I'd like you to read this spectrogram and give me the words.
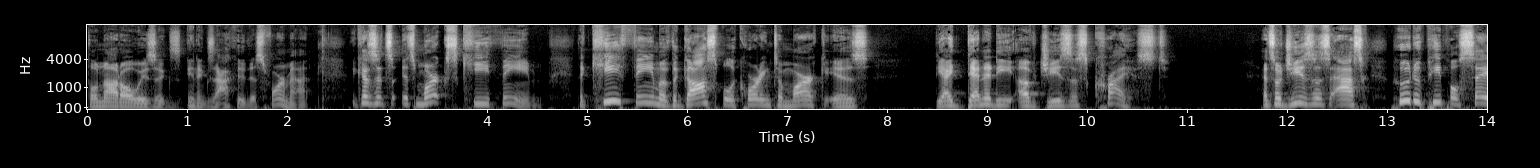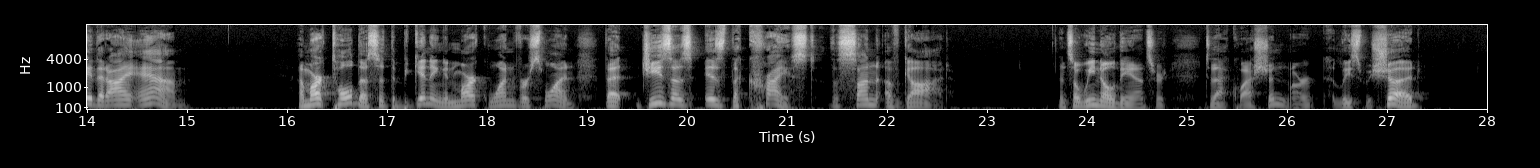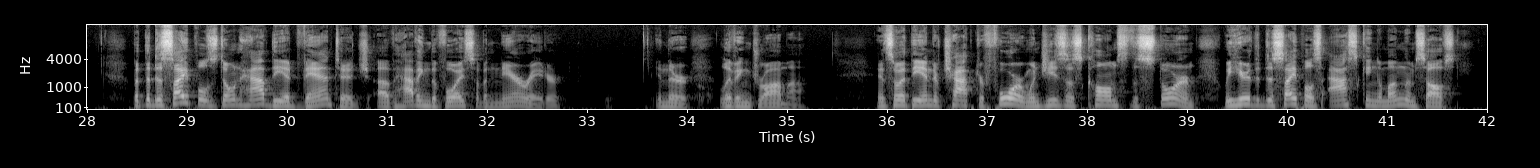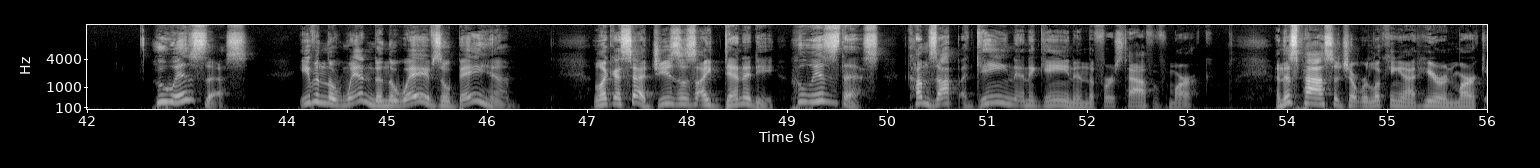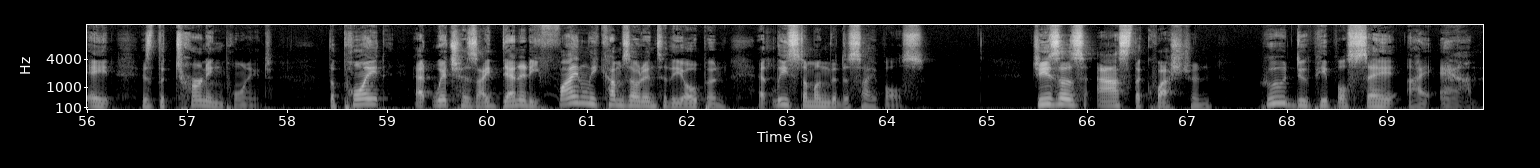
though not always ex- in exactly this format, because it's it's Mark's key theme. The key theme of the gospel according to Mark is the identity of Jesus Christ. And so Jesus asks, "Who do people say that I am?" And Mark told us at the beginning in Mark 1 verse 1 that Jesus is the Christ, the Son of God. And so we know the answer to that question, or at least we should. But the disciples don't have the advantage of having the voice of a narrator in their living drama. And so at the end of chapter 4, when Jesus calms the storm, we hear the disciples asking among themselves, Who is this? Even the wind and the waves obey him. And like I said, Jesus' identity, who is this, comes up again and again in the first half of Mark. And this passage that we're looking at here in Mark 8 is the turning point the point at which his identity finally comes out into the open, at least among the disciples. Jesus asked the question, Who do people say I am?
